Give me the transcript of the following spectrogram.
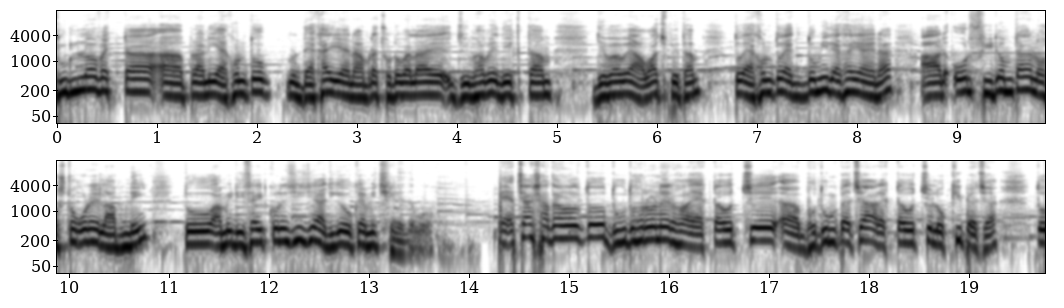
দুর্লভ একটা প্রাণী। এখন তো দেখাই যায় না, আমরা ছোটোবেলায় যেভাবে দেখতাম, যেভাবে আওয়াজ পেতাম, তো এখন তো একদমই দেখা যায় না। আর ওর ফ্রিডমটা নষ্ট করে লাভ নেই। তো আমি ডিসাইড করেছি যে আজকে ওকে আমি ছেড়ে দেবো। প্যাঁচা সাধারণত দু ধরনের হয়। একটা হচ্ছে আহ, ভুতুম প্যাঁচা আর একটা হচ্ছে লক্ষ্মী প্যাঁচা তো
